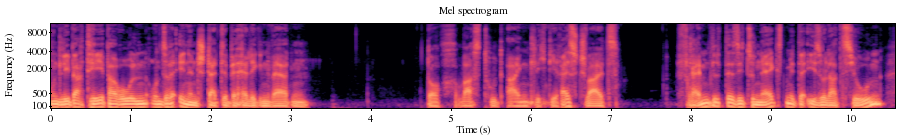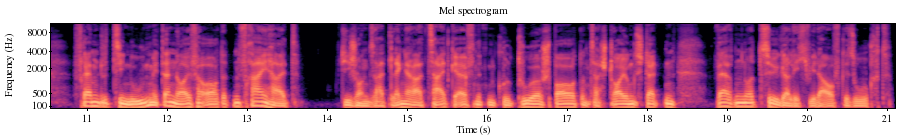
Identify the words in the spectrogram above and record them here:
und Liberté-Parolen unsere Innenstädte behelligen werden. Doch was tut eigentlich die Restschweiz? Fremdelte sie zunächst mit der Isolation, fremdelt sie nun mit der neu verordneten Freiheit. Die schon seit längerer Zeit geöffneten Kultur-, Sport- und Zerstreuungsstätten werden nur zögerlich wieder aufgesucht,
